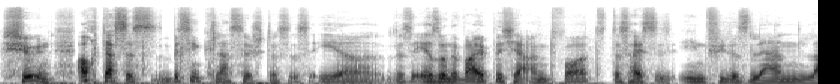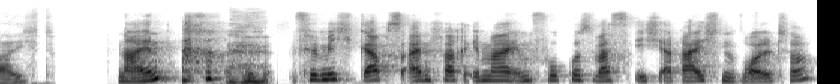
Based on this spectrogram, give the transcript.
Schön. Auch das ist ein bisschen klassisch. Das ist eher, das ist eher so eine weibliche Antwort. Das heißt, Ihnen fiel das Lernen leicht? Nein. Für mich gab es einfach immer im Fokus, was ich erreichen wollte.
